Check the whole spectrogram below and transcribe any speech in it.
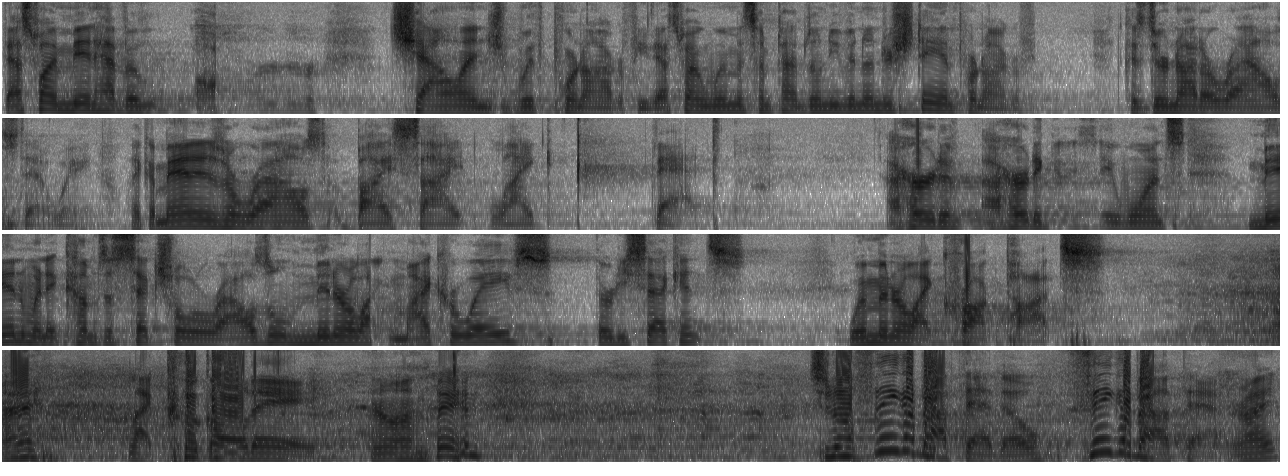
That's why men have a, a harder challenge with pornography. That's why women sometimes don't even understand pornography because they're not aroused that way. Like a man is aroused by sight like that. I heard, of, I heard a guy say once men, when it comes to sexual arousal, men are like microwaves, 30 seconds. Women are like crock pots. Right? Like cook all day. You know what I mean? So now think about that, though. Think about that, right?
